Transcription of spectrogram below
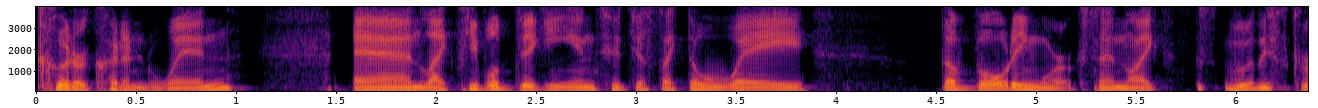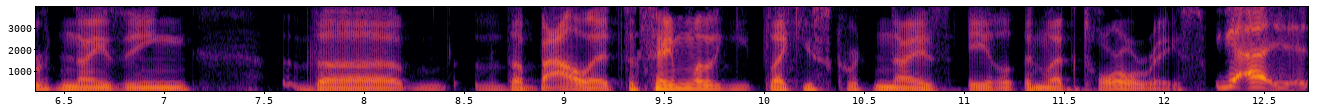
could or couldn't win. And like people digging into just like the way the voting works and like really scrutinizing the the ballots the same way like you scrutinize a, an electoral race Yeah, uh,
